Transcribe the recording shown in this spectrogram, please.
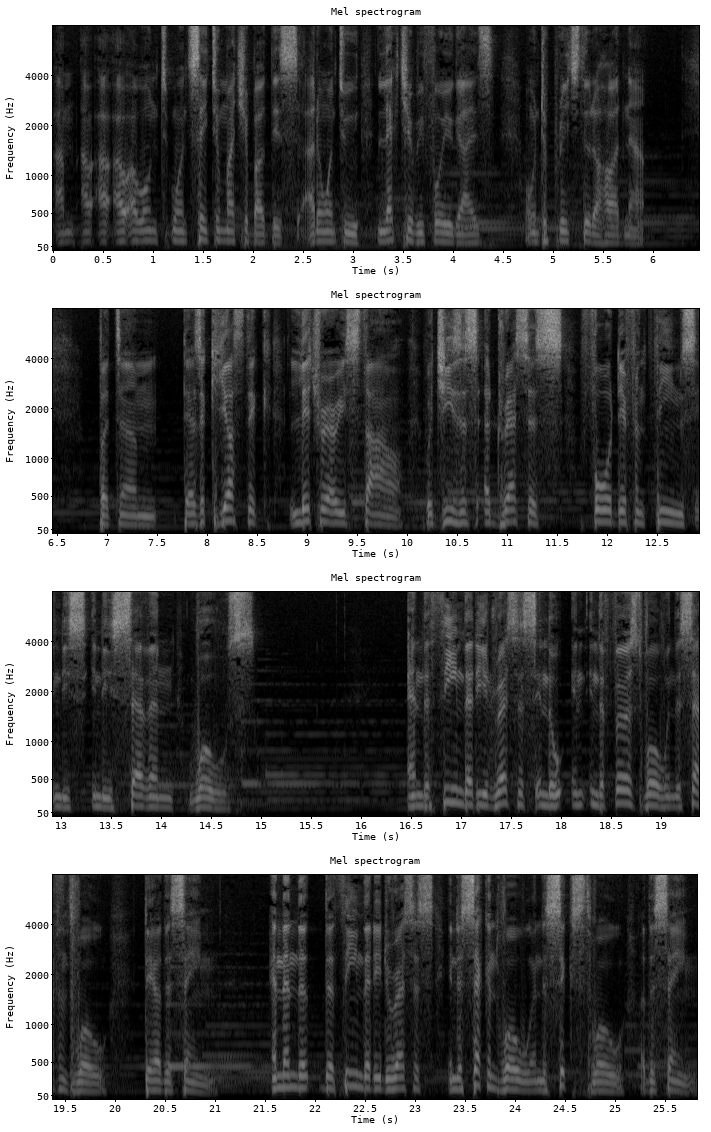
Um, I, I, I won't, won't say too much about this. I don't want to lecture before you guys. I want to preach to the heart now. But um, there's a chiastic literary style where Jesus addresses four different themes in these, in these seven woes. And the theme that he addresses in the, in, in the first woe, in the seventh woe, they are the same. And then the, the theme that he addresses in the second woe and the sixth woe are the same.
